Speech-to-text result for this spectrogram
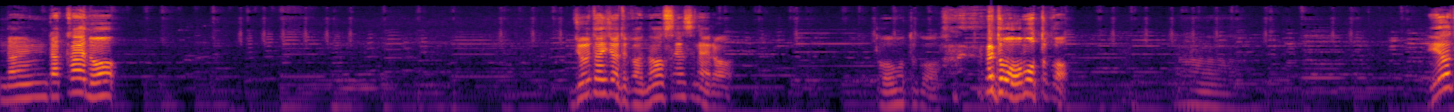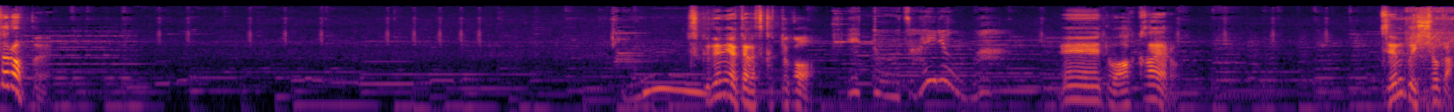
何らかの、状態異常とか直すやつなんやろ。と思っとこう。と思っとこう。うん。エアドロップ作れんのやったら作っとこう。えっと、材料は、えーと、赤やろ。全部一緒か。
